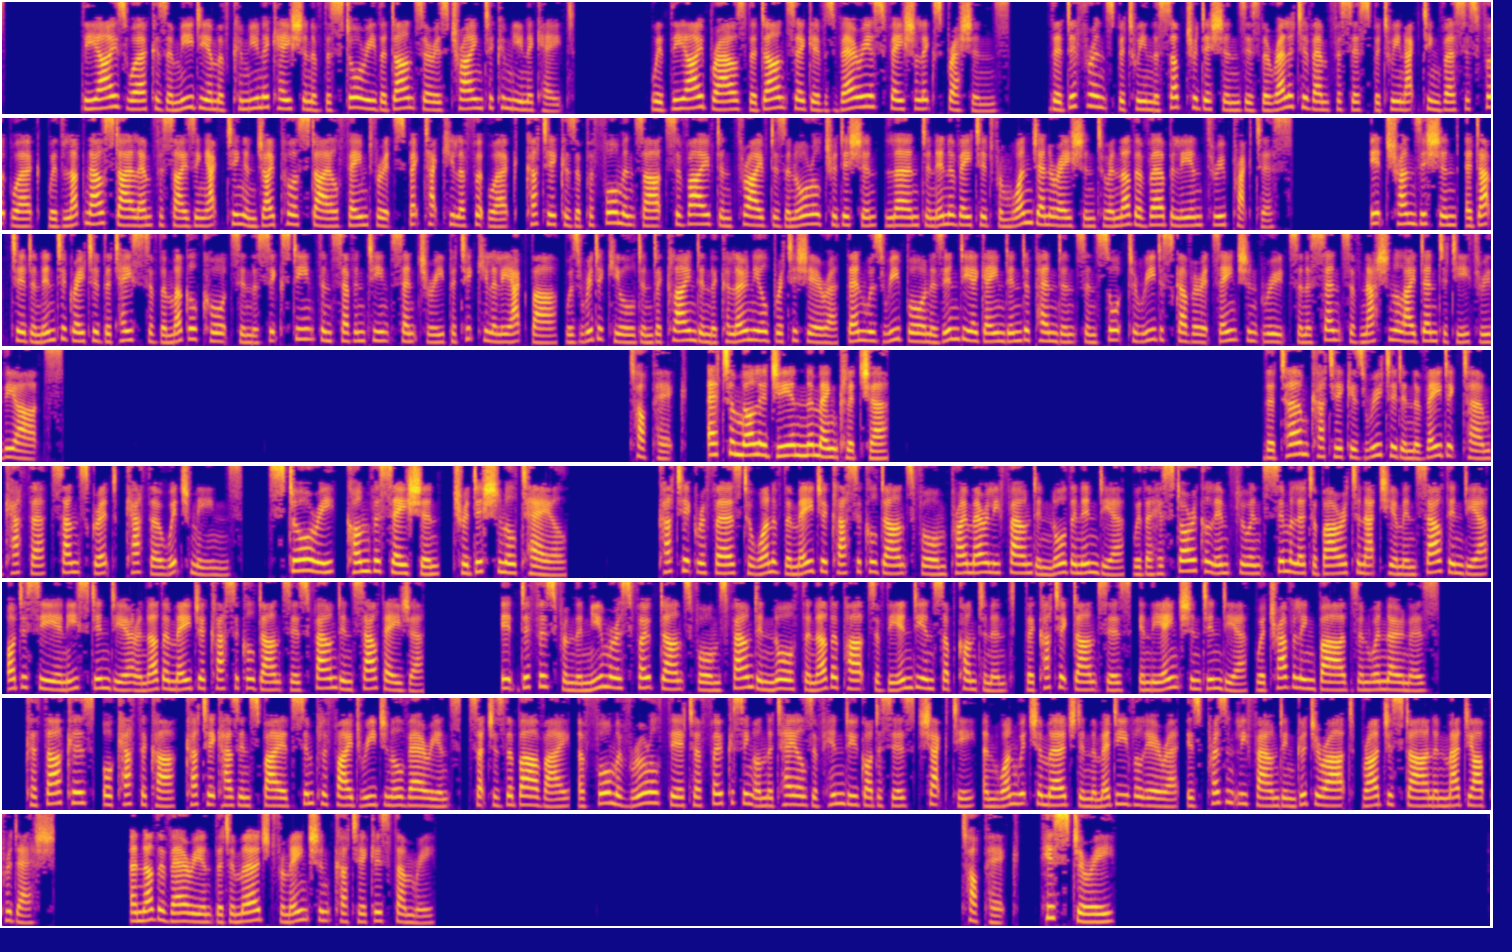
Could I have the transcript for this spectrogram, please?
The eyes work as a medium of communication of the story the dancer is trying to communicate. With the eyebrows the dancer gives various facial expressions. The difference between the sub-traditions is the relative emphasis between acting versus footwork, with Lucknow style emphasizing acting and Jaipur style famed for its spectacular footwork. Kathak as a performance art survived and thrived as an oral tradition, learned and innovated from one generation to another verbally and through practice. It transitioned, adapted and integrated the tastes of the Mughal courts in the 16th and 17th century particularly Akbar, was ridiculed and declined in the colonial British era, then was reborn as India gained independence and sought to rediscover its ancient roots and a sense of national identity through the arts. Etymology and nomenclature The term Kathak is rooted in the Vedic term katha Sanskrit, katha which means, "...story, conversation, traditional tale". Kathak refers to one of the major classical dance form primarily found in northern India, with a historical influence similar to Bharatanatyam in South India, Odissi in East India and other major classical dances found in South Asia. It differs from the numerous folk dance forms found in North and other parts of the Indian subcontinent. The Kathak dances, in the ancient India, were travelling bards and were known as Kathakas, or Kathaka. Kathak has inspired simplified regional variants, such as the Bhavai, a form of rural theatre focusing on the tales of Hindu goddesses Shakti, and one which emerged in the medieval era, is presently found in Gujarat, Rajasthan and Madhya Pradesh. Another variant that emerged from ancient Kathak is Thumri. History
